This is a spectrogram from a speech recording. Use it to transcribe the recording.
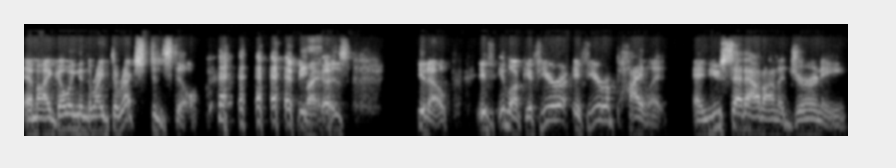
am I going in the right direction still? because right. you know, if look, if you're if you're a pilot and you set out on a journey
